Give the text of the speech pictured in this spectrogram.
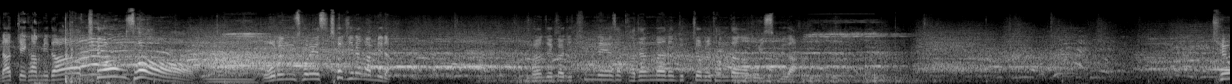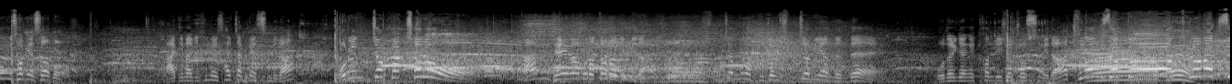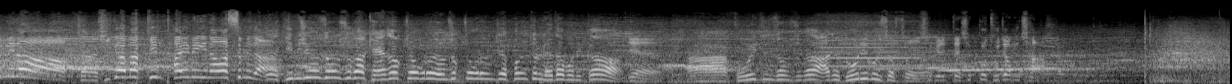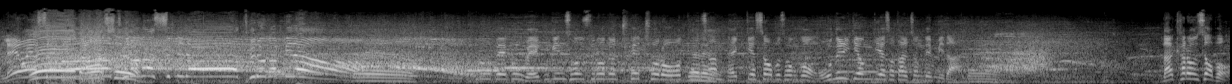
낮게 갑니다. 최용석. 오른손에 스쳐 지나갑니다. 현재까지 팀 내에서 가장 많은 득점을 담당하고 있습니다. 최용석의 서브. 마지막에 힘을 살짝 뺐습니다. 오른쪽 박철호. 남대각으로 떨어집니다. 10점과 9점 10점이었는데 오늘 경기 컨디션 좋습니다. 중앙석도 아, 네. 들어막습니다. 자, 기가 막힌 타이밍이 나왔습니다. 네, 김시훈 선수가 계속적으로 연속적으로 이제 포인트를 내다 보니까 예. 아 고혜진 선수가 아주 노리고 있었어요. 11대 19 두 점 차. 레오의 오, 서브 나왔어요. 들어갔습니다. 들어갑니다. 네. 프로배구 외국인 선수로는 최초로. 통산 100개 서브 성공. 오늘 경기에서 달성됩니다. 네. 날카로운 서브.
